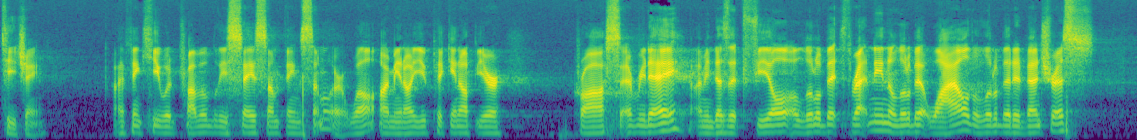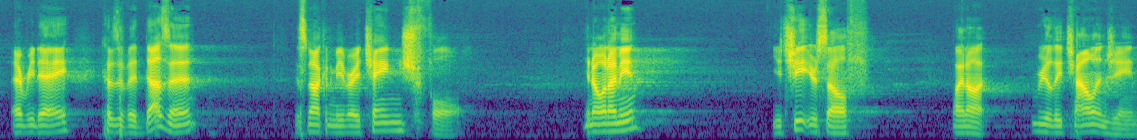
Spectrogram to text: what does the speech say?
teaching. I think he would probably say something similar. Well, I mean, are you picking up your cross every day? I mean, does it feel a little bit threatening, a little bit wild, a little bit adventurous every day? Because if it doesn't, it's not going to be very changeful. You know what I mean? You cheat yourself by not really challenging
